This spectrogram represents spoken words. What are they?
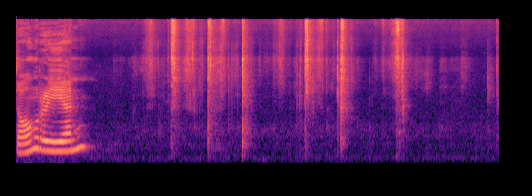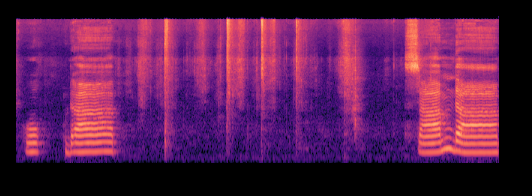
สองเหรียญหกดาบสามดาบ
